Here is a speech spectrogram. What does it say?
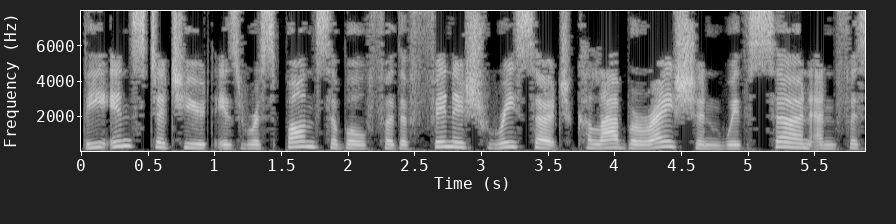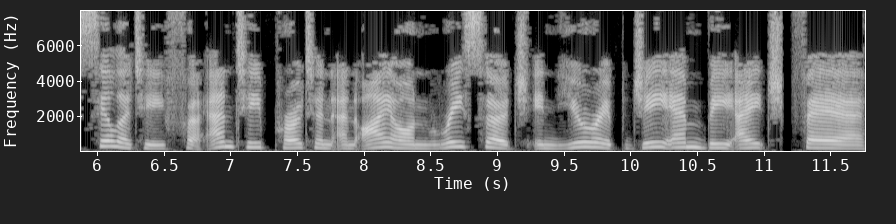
The institute is responsible for the Finnish research collaboration with CERN and Facility for Antiproton and Ion Research in Europe GmbH FAIR.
